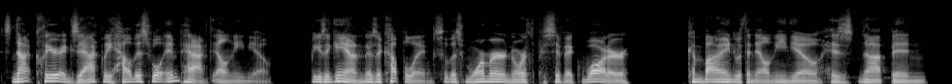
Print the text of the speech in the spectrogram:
It's not clear exactly how this will impact El Nino because again, there's a coupling. So this warmer North Pacific water combined with an El Nino has not been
